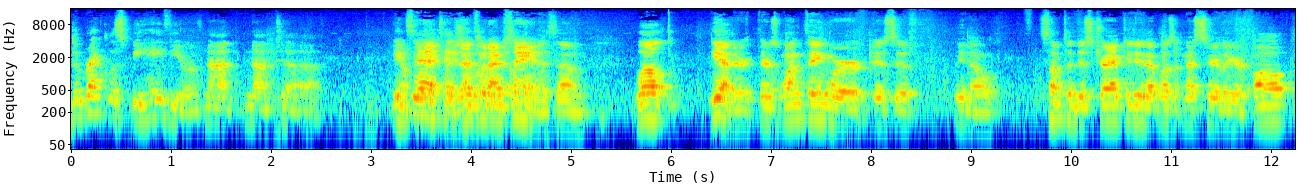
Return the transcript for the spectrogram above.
the reckless behavior of not not. Uh, you know, paying Exactly, attention that's to what you're I'm doing. saying, is, um, well, yeah, there, there's one thing where, is if, you know, something distracted you that wasn't necessarily your fault,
